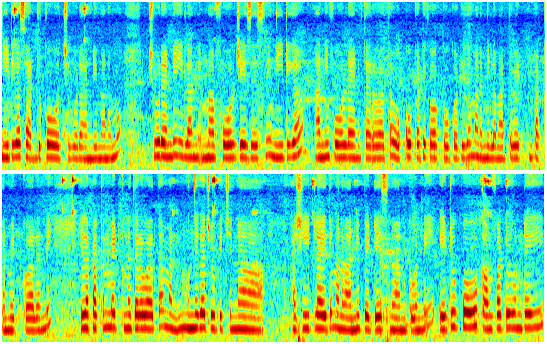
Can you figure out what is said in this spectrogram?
నీట్గా సర్దుకోవచ్చు కూడా అండి మనము. చూడండి ఇలా మా ఫోల్డ్ చేసేసి నీట్గా అన్ని ఫోల్డ్ అయిన తర్వాత ఒక్కొక్కటిగా ఒక్కొక్కటిగా మనం ఇలా మడత పెట్టి పక్కన పెట్టుకోవాలండి. ఇలా పక్కన పెట్టుకున్న తర్వాత మనం ముందుగా చూపించిన ఆ షీట్లో అయితే మనం అన్నీ పెట్టేసినాం అనుకోండి. ఎటు పోవు కంఫర్ట్గా ఉంటాయి.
